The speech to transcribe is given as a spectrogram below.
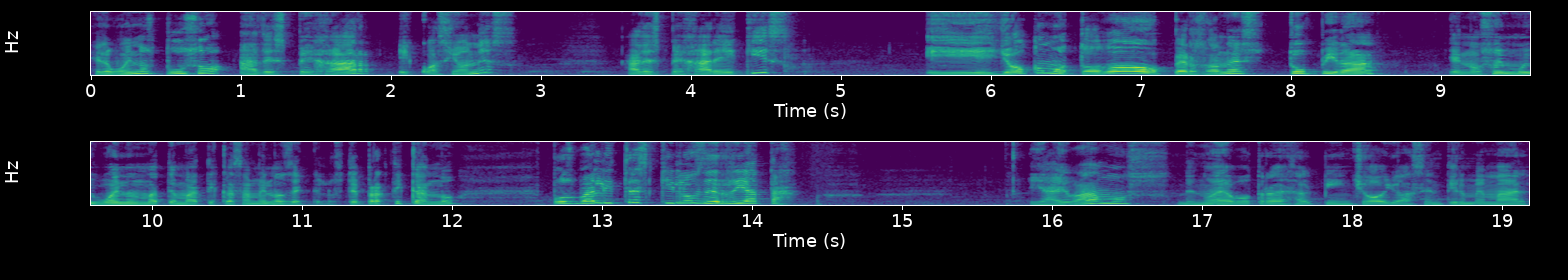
El güey nos puso a despejar ecuaciones, a despejar X. Y yo como todo persona estúpida, que no soy muy bueno en matemáticas a menos de que lo esté practicando, pues valí 3 kilos de riata. Y ahí vamos, de nuevo otra vez al pinche hoyo a sentirme mal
